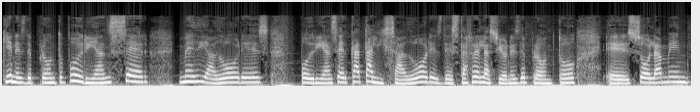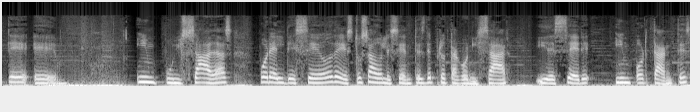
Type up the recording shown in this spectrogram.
quienes de pronto podrían ser mediadores, podrían ser catalizadores de estas relaciones de pronto eh, solamente... eh, impulsadas por el deseo de estos adolescentes de protagonizar y de ser importantes,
